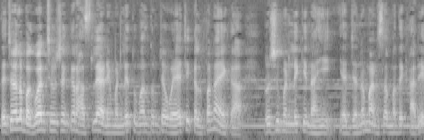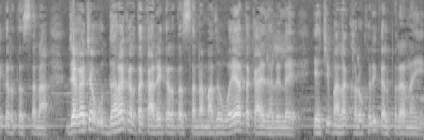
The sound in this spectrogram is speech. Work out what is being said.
त्याच्यावेळेला भगवान शिवशंकर हसले आणि म्हणले तुम्हाला तुमच्या वयाची कल्पना आहे का? ऋषी म्हणले की नाही. या जनमाणसामध्ये कार्य करत असताना जगाच्या उद्धाराकरता कार्य करत असताना माझं वय आता काय झालेलं आहे याची मला खरोखरी कल्पना नाही.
